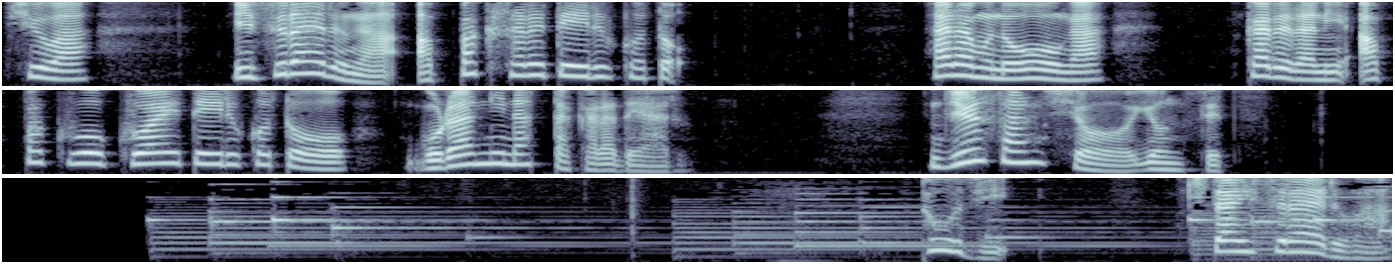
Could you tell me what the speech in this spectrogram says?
主は、イスラエルが圧迫されていること、アラムの王が彼らに圧迫を加えていることをご覧になったからである。十三章四節当時、北イスラエルは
